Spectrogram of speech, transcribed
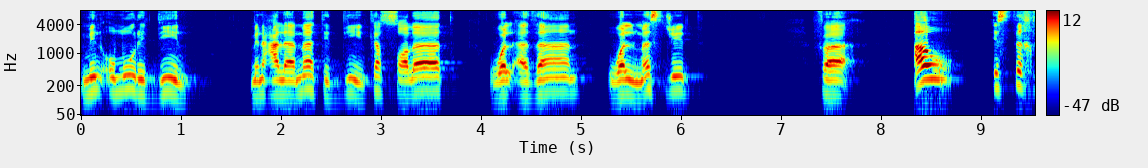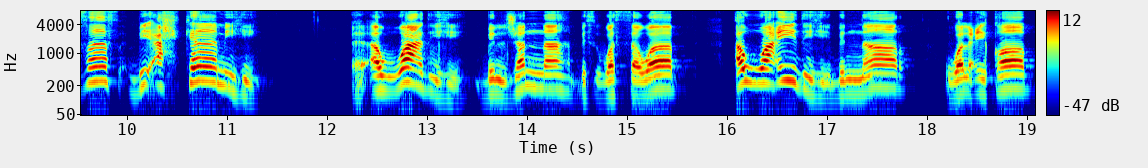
من أمور الدين من علامات الدين كالصلاة والأذان والمسجد. ف أو استخفاف بأحكامه أو وعده بالجنة والثواب أو وعيده بالنار والعقاب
